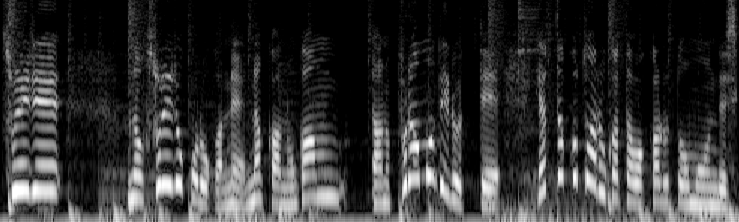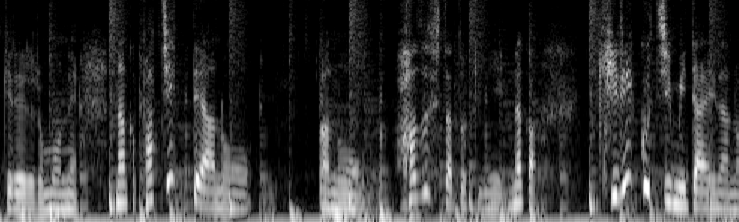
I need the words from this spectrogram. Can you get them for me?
それでなそれどころかねなんかあのガンあのプラモデルってやったことある方わかると思うんですけれどもねなんかパチってあのあの外した時になんか切り口みたいなの、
